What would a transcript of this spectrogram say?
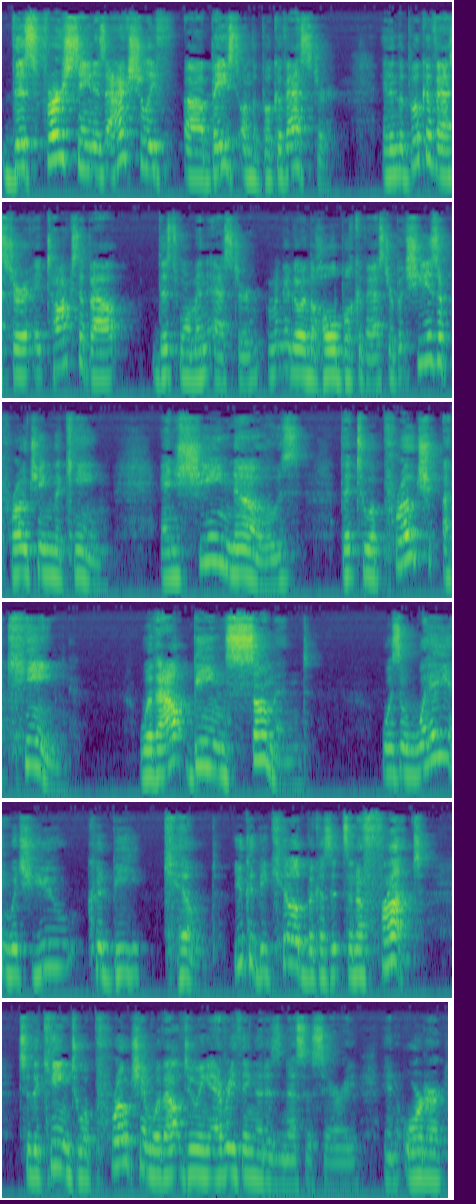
this first scene is actually uh, based on the book of Esther. And in the book of Esther, it talks about this woman, Esther. I'm not going to go in the whole book of Esther, but she is approaching the king. And she knows that to approach a king without being summoned was a way in which you could be killed. You could be killed because it's an affront to the king to approach him without doing everything that is necessary in order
